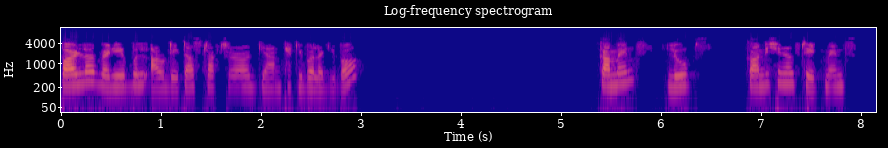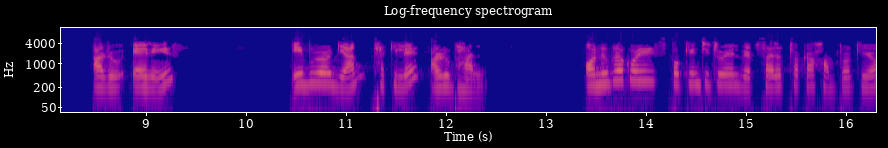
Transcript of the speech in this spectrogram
পাৰ্লৰ ভেৰিয়েবল আৰু ডেটা স্ট্ৰাকচাৰৰ জ্ঞান থাকিব লাগিব। কমেণ্টছ লুপছ কণ্ডিশ্যনেল ষ্টেটমেণ্টছ আৰু এৰেইছ এইবোৰৰ জ্ঞান থাকিলে আৰু ভাল। অনুগ্ৰহ কৰি স্পকেন টিউটোৰিয়েল ৱেবচাইটত থকা সম্পৰ্কীয়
